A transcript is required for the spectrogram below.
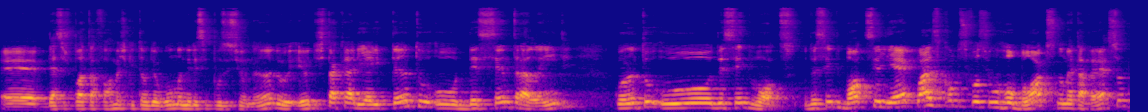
é, dessas plataformas que estão de alguma maneira se posicionando, eu destacaria aí tanto o Decentraland, quanto o The Sandbox. O The Sandbox ele é quase como se fosse um Roblox no metaverso.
